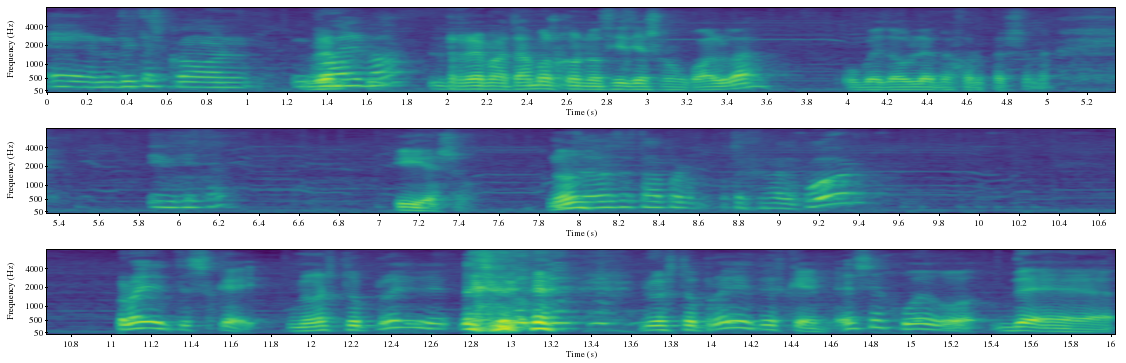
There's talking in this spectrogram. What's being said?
Eh, noticias con Gualba. rematamos con noticias con Gualba, W mejor persona. Y ya está. Y eso, todo esto está por- patrocinado por. Project Escape, nuestro proyecto, nuestro Project Escape, ese juego de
